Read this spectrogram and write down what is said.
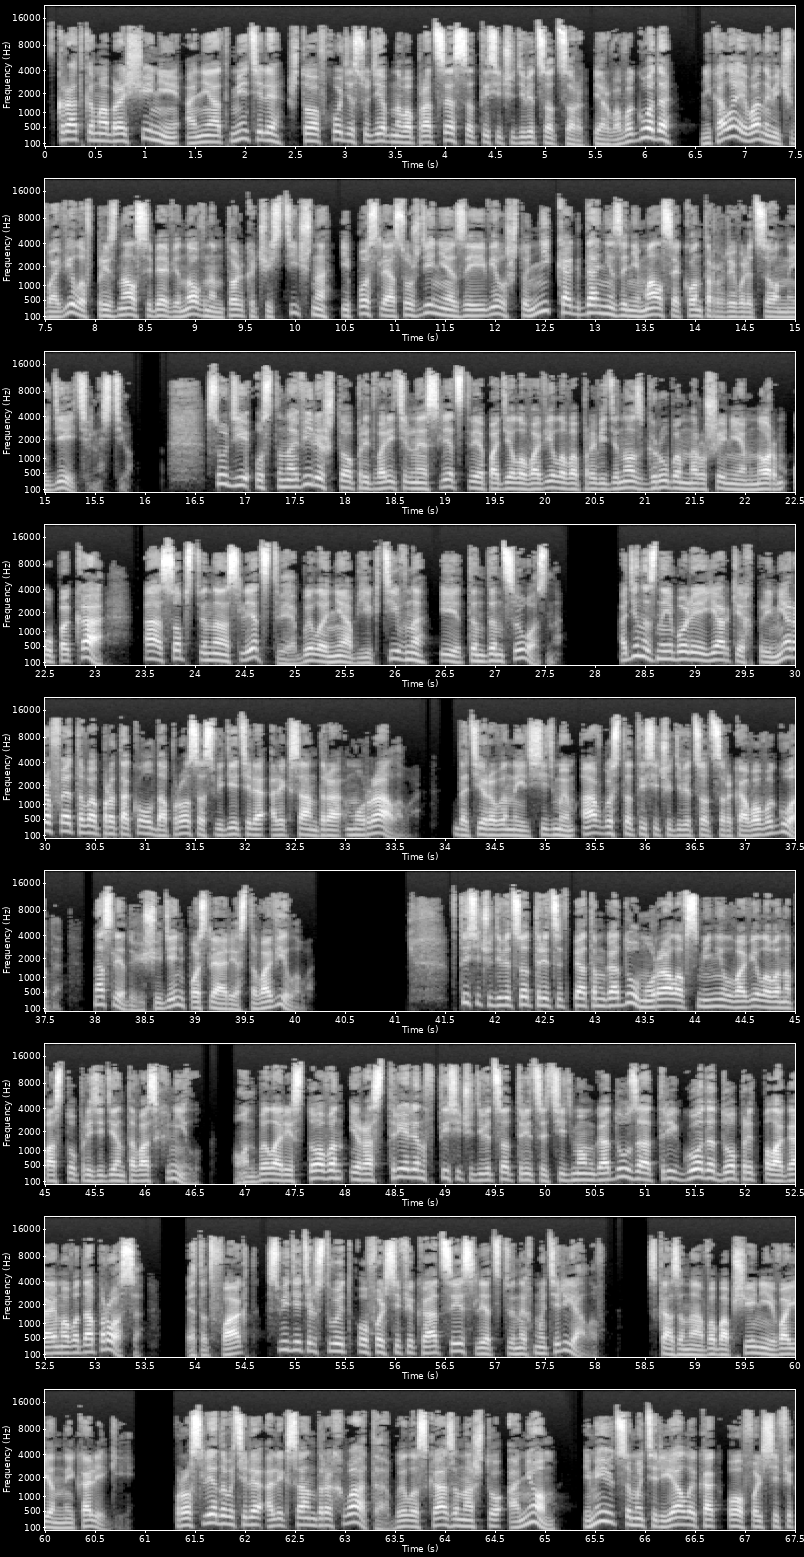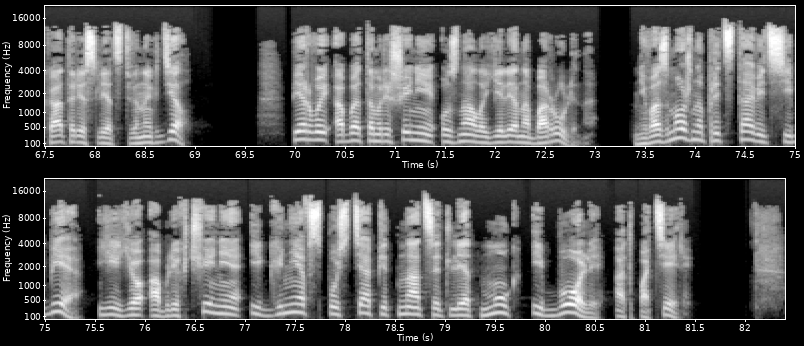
В кратком обращении они отметили, что в ходе судебного процесса 1941 года Николай Иванович Вавилов признал себя виновным только частично и после осуждения заявил, что никогда не занимался контрреволюционной деятельностью. Судьи установили, что предварительное следствие по делу Вавилова проведено с грубым нарушением норм УПК, а, собственно, следствие было необъективно и тенденциозно. Один из наиболее ярких примеров этого протокол допроса свидетеля Александра Муралова датированный 7 августа 1940 года, на следующий день после ареста Вавилова. В 1935 году Муралов сменил Вавилова на посту президента Восхнил. Он был арестован и расстрелян в 1937 году за три года до предполагаемого допроса. Этот факт свидетельствует о фальсификации следственных материалов, сказано в обобщении военной коллегии. Про следователя Александра Хвата было сказано, что о нем имеются материалы как о фальсификаторе следственных дел. Первой об этом решении узнала Елена Барулина. Невозможно представить себе ее облегчение и гнев спустя 15 лет мук и боли от потери.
